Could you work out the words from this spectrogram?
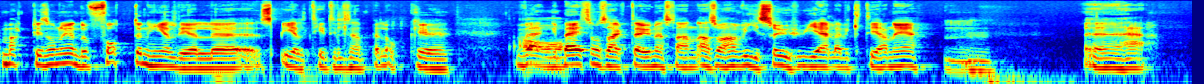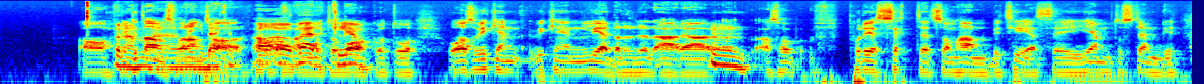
Martinsson har ju ändå fått en hel del eh, speltid till exempel och eh, Ja. Wängberg som sagt är ju nästan... Alltså han visar ju hur jävla viktig han är Mm. eh, här. Ja, På vilket den, ansvar eh, han tar. wingbacken. Ja, framåt verkligen. Och bakåt och, och alltså vilken, vilken ledare det där är. Mm. Alltså på det sättet som han beter sig jämt och ständigt.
